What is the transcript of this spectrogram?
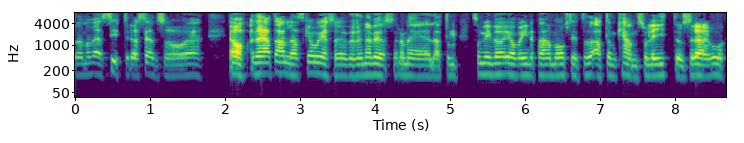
när man väl sitter där sen så, eh, ja, nej, att alla ska oja sig över hur nervösa de är eller att de, som jag var inne på här med avsnittet, att de kan så lite och så där. Och,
